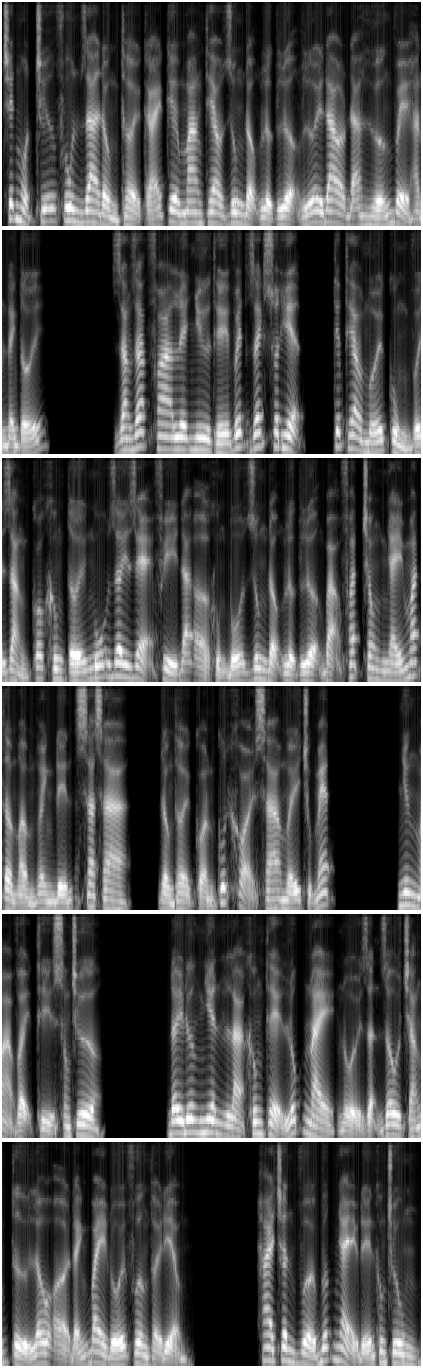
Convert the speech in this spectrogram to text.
Chết một chữ phun ra đồng thời cái kia mang theo rung động lực lượng lưỡi đao đã hướng về hắn đánh tới. Giang giác pha lên như thế vết rách xuất hiện, tiếp theo mới cùng với rằng có không tới ngũ dây rẻ phì đã ở khủng bố rung động lực lượng bạo phát trong nháy mắt ầm ầm vành đến xa xa, đồng thời còn cút khỏi xa mấy chục mét. Nhưng mà vậy thì xong chưa? Đây đương nhiên là không thể lúc này nổi giận dâu trắng từ lâu ở đánh bay đối phương thời điểm. Hai chân vừa bước nhảy đến không trung,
